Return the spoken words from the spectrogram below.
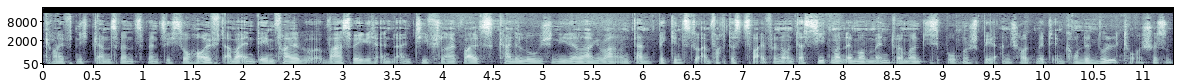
greift nicht ganz, wenn es sich so häuft, aber in dem Fall war es wirklich ein, ein Tiefschlag, weil es keine logische Niederlage war und dann beginnst du einfach das Zweifeln und das sieht man im Moment, wenn man dieses Bochum-Spiel anschaut mit im Grunde null Torschüssen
